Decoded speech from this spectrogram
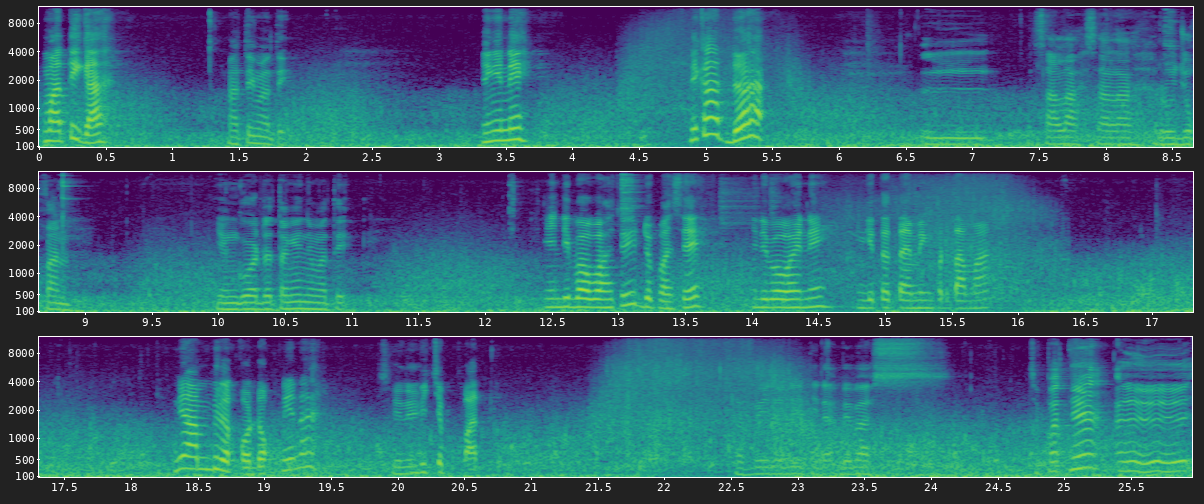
Mati kah? Mati mati. Yang ini. Ini kada. L- salah salah rujukan. Yang gua datangin mati. Yang di bawah tuh hidup masih. Yang di bawah ini yang kita timing pertama. Ini ambil kodok nih nah. Sini. Lebih cepat. Tapi jadi tidak bebas. Cepatnya. Eh.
